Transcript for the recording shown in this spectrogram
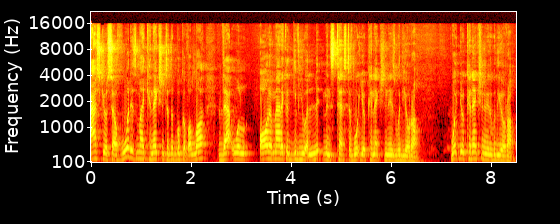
ask yourself, what is my connection to the book of Allah? That will automatically give you a litmus test of what your connection is with your Rabb what your connection is with your Rabb.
